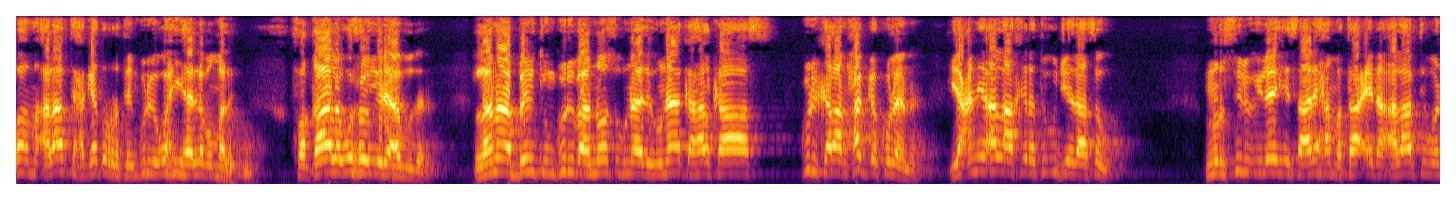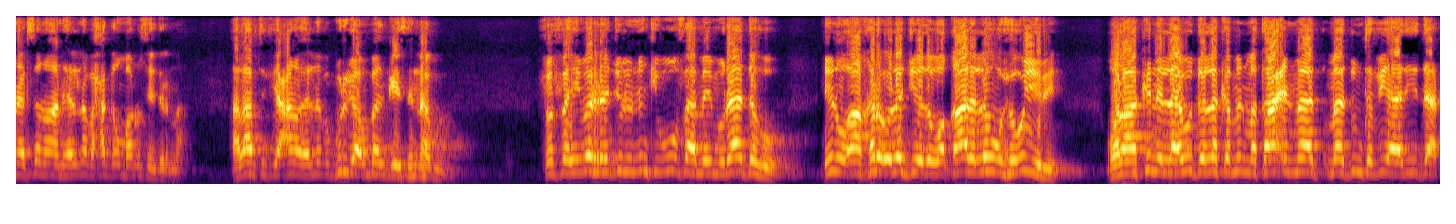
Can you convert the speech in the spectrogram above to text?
waa ma alaabtii xaggeed u rateen guriga wax yaallaba male fa qaala wuxuu yidhi abudar lanaa beytun guri baa noo sugnaaday hunaaka halkaas. Guri kalaan xagga ku leena yacni alaakhiratu u jeeda asagu nursilu ilayhi saalixa mataacina alaabtii wanaagsan oo aan helnaba xagga un baan u sii dirnaa. Alaabtii fiican oo helnaba gurigaa un baan geysanaa buui fa fahima rajulu ninkii wuu fahmay muraadahu. Inuu aakhare ula jeedo wa qaala lahu wuxuu u yidhi walaakina laabudda laka min mataacin maa dumta fii hadihi daar.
